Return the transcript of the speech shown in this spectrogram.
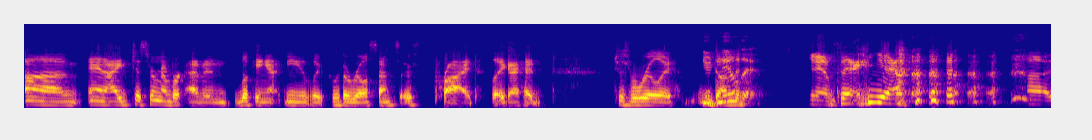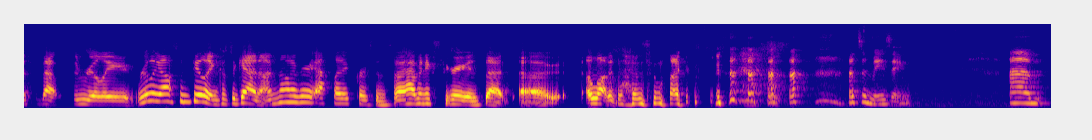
um, and I just remember Evan looking at me like with a real sense of pride. Like I had just really you nailed it. Damn thing, yeah. uh, so that was a really, really awesome feeling. Because again, I'm not a very athletic person, so I haven't experienced that uh, a lot of times in life. That's amazing. Um,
